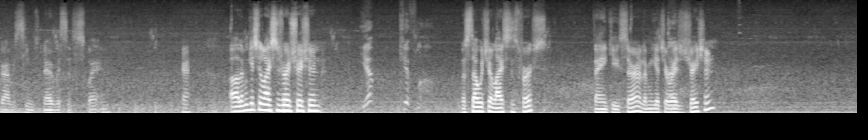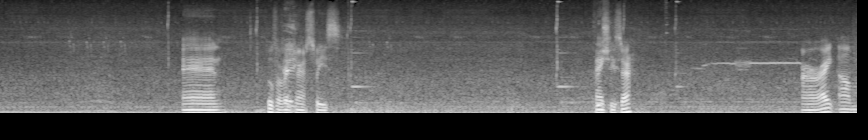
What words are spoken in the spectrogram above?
Driver seems nervous and sweating. Okay. Uh, let me get your license registration. yep, Kiflon. Let's start with your license first. Thank you, sir. Let me get your registration. And proof of Hey. insurance, please. Thank you, sir. All right. Um.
